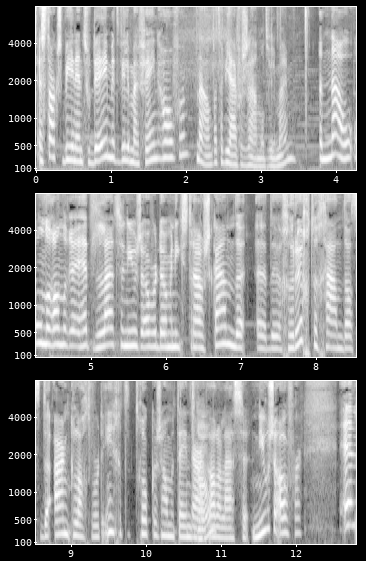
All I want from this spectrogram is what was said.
En straks BNN Today met Willemijn Veenhoven. Nou, wat heb jij verzameld, Willemijn? Nou, onder andere het laatste nieuws over Dominique Strauss-Kaan. De, uh, de, geruchten gaan dat de aanklacht wordt ingetrokken. Zometeen daar het oh. allerlaatste nieuws over. En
